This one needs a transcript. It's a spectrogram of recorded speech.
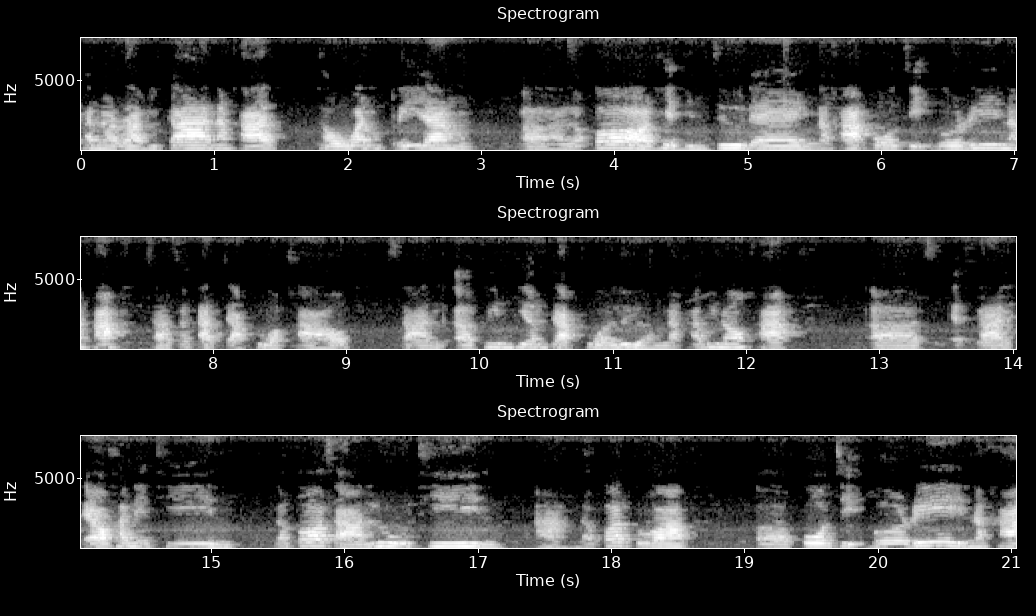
พันาราบิก้านะคะเถาวันเปรียงแล้วก็เห็ดดินจือแดงนะคะ โกจิเบอร์รี่นะคะ สารสกัดจากถั่วขาว สารครีมเทียมจากถั่วเหลืองนะคะพี่น้องคะสารแอลคาเนทีน แล้วก็สารลูทีนอ่าแล้วก็ตัวโกจิเบอร์รี่นะคะ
